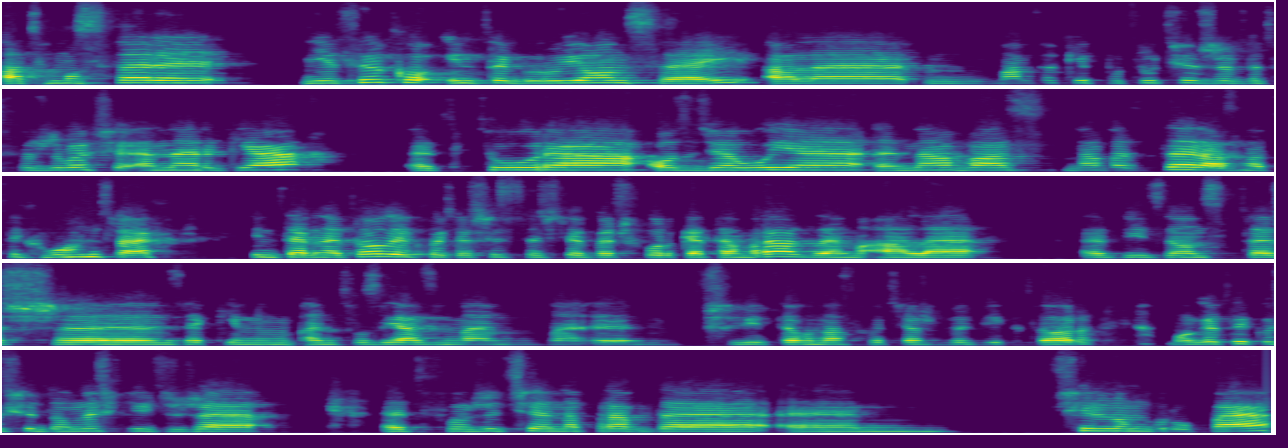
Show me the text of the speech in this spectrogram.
atmosfery nie tylko integrującej, ale mm, mam takie poczucie, że wytworzyła się energia, e, która oddziałuje na Was nawet teraz na tych łączach internetowych, chociaż jesteście we czwórkę tam razem, ale e, widząc też e, z jakim entuzjazmem e, przywitał nas chociażby Wiktor, mogę tylko się domyślić, że e, tworzycie naprawdę silną grupę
